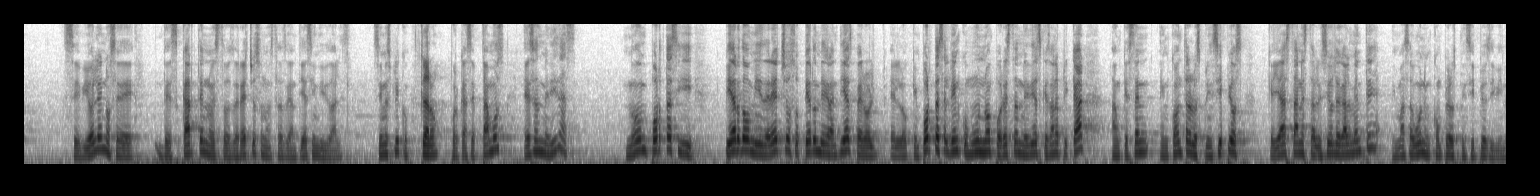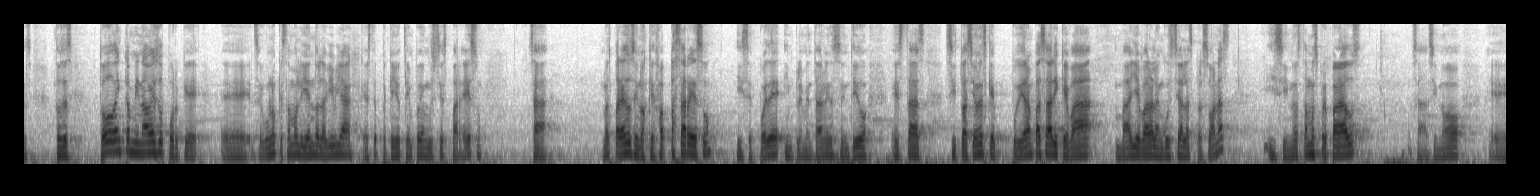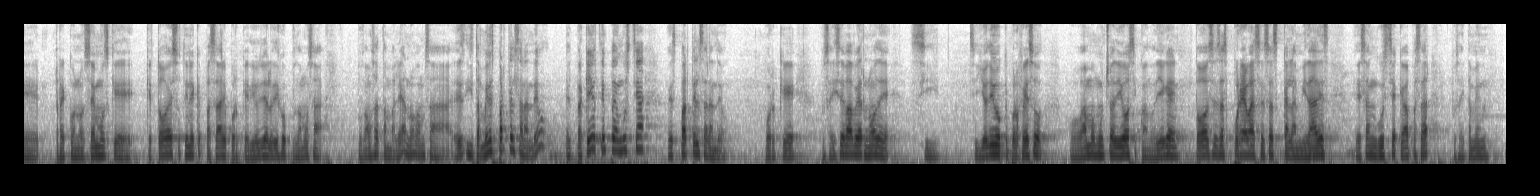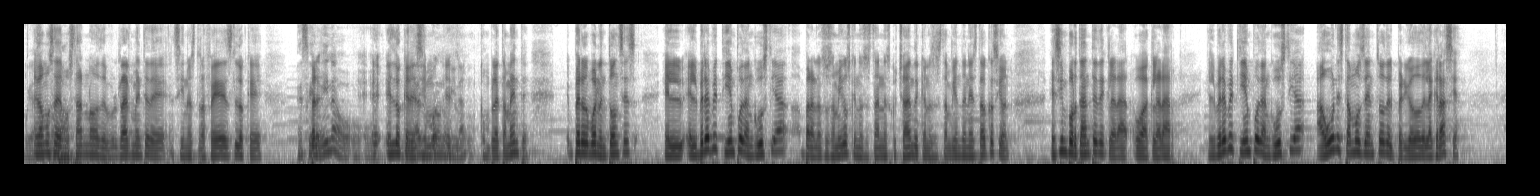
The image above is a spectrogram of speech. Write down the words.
se violen o se descarten nuestros derechos o nuestras garantías individuales. ¿Sí me explico? Claro. Porque aceptamos esas medidas. No importa si pierdo mis derechos o pierdo mis garantías, pero lo que importa es el bien común, ¿no? Por estas medidas que se van a aplicar, aunque estén en contra de los principios que ya están establecidos legalmente y más aún en contra de los principios divinos. Entonces, todo va encaminado a eso porque, eh, según lo que estamos leyendo en la Biblia, este pequeño tiempo de angustia es para eso. O sea, no es para eso, sino que va a pasar eso y se puede implementar en ese sentido estas situaciones que pudieran pasar y que va, va a llevar a la angustia a las personas. Y si no estamos preparados, o sea, si no eh, reconocemos que, que, todo eso tiene que pasar y porque Dios ya lo dijo, pues vamos a, pues vamos a tambalear, ¿no? Vamos a... y también es parte del zarandeo. El pequeño tiempo de angustia es parte del zarandeo. Porque pues ahí se va a ver, ¿no? De si, si yo digo que profeso o amo mucho a Dios y cuando lleguen todas esas pruebas, esas calamidades, esa angustia que va a pasar, pues ahí también voy a... Ahí vamos a demostrarnos de, realmente de si nuestra fe es lo que... ¿Es genuina o, e, es, lo que decimos completamente? Pero bueno, entonces el, breve tiempo de angustia para nuestros amigos que nos están escuchando y que nos están viendo en esta ocasión, es importante declarar o aclarar, el breve tiempo de angustia aún estamos dentro del periodo de la gracia.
